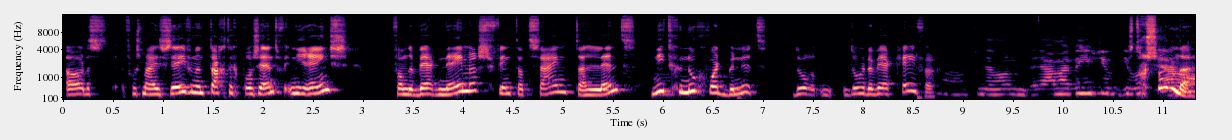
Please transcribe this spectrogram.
oh, dat is volgens mij 87% in die range van de werknemers vindt dat zijn talent niet genoeg wordt benut door, door de werkgever. Oh, ik vind dat gewoon, ja, maar weet je, je, je is toch zonde? Ja,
